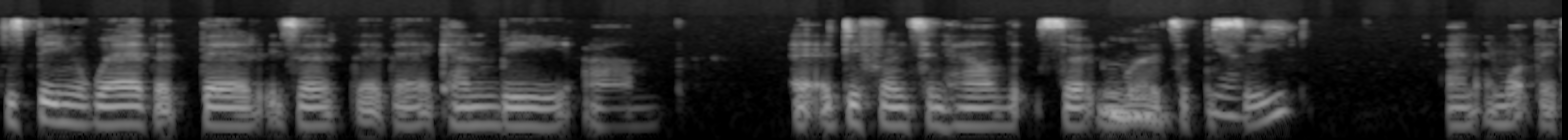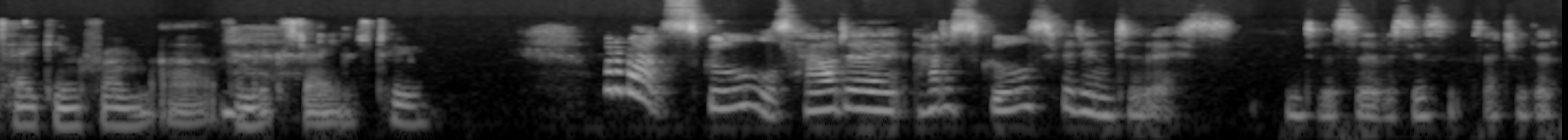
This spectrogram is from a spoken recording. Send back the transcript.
just being aware that there is a that there can be um, a, difference in how certain mm, words are perceived yes. and, and what they're taking from uh, from an exchange too. What about schools? How do how do schools fit into this, into the services, etc., that,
